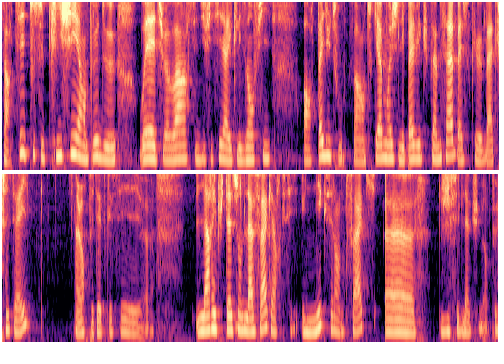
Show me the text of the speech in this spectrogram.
Enfin, tu sais, tout ce cliché un peu de, ouais, tu vas voir, c'est difficile avec les amphis. Or, pas du tout. Enfin, en tout cas, moi, je l'ai pas vécu comme ça, parce que, bah, Créteil, alors peut-être que c'est... Euh, la réputation de la fac, alors que c'est une excellente fac, je fais de la pub un peu.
